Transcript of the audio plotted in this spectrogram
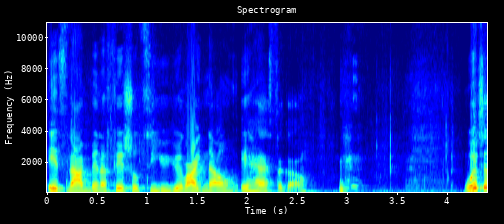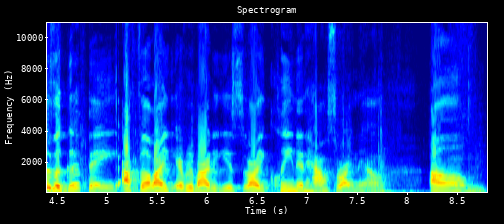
it's not beneficial to you, you're like, no, it has to go. Which is a good thing. I feel like everybody is like cleaning house right now. Um,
